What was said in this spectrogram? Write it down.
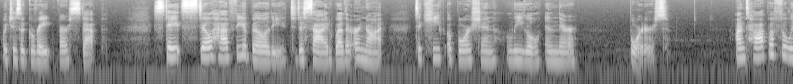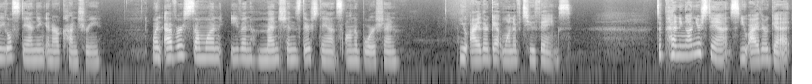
which is a great first step, states still have the ability to decide whether or not to keep abortion legal in their borders. On top of the legal standing in our country, whenever someone even mentions their stance on abortion, you either get one of two things. Depending on your stance, you either get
